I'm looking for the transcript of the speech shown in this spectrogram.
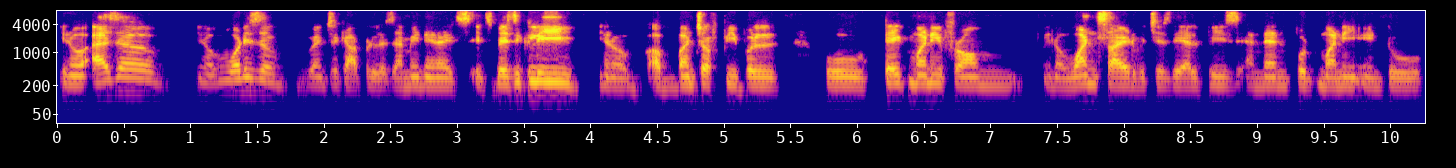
you know as a you know what is a venture capitalist i mean you it's it's basically you know a bunch of people who take money from you know one side which is the lps and then put money into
